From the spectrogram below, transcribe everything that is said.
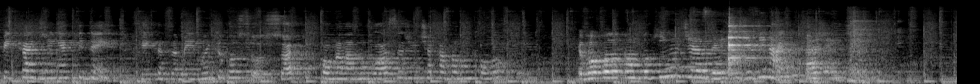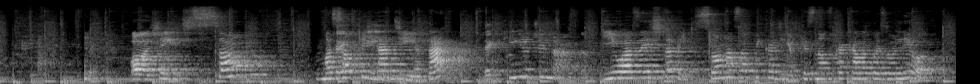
picadinha aqui dentro, fica também muito gostoso. Só que como ela não gosta, a gente acaba não colocando. Eu vou colocar um pouquinho de azeite de vinagre, tá gente? Ó, gente, só uma Tequinho. salpicadinha, tá? Tequinho de nada. E o azeite também, só uma salpicadinha, porque senão fica aquela coisa oleosa.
